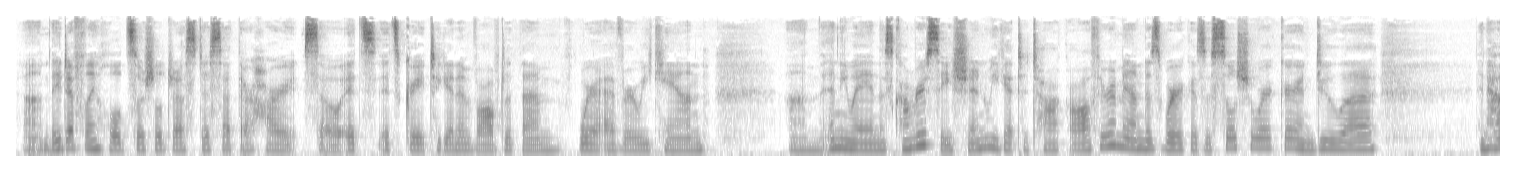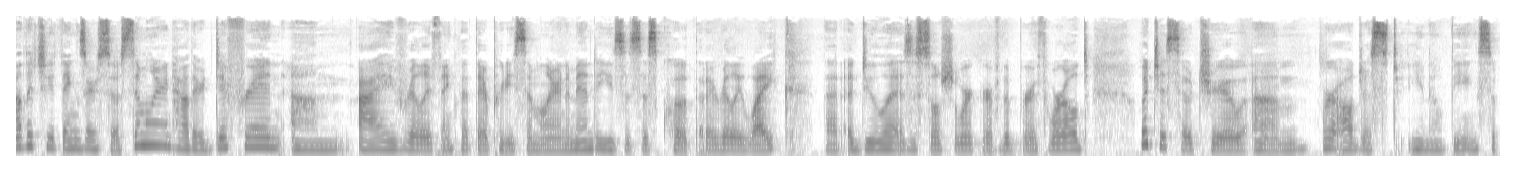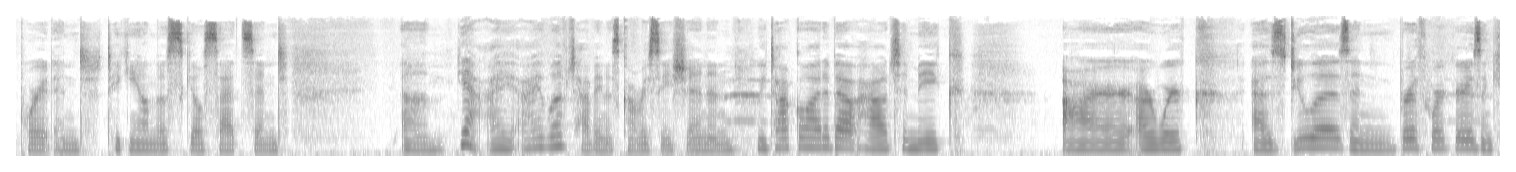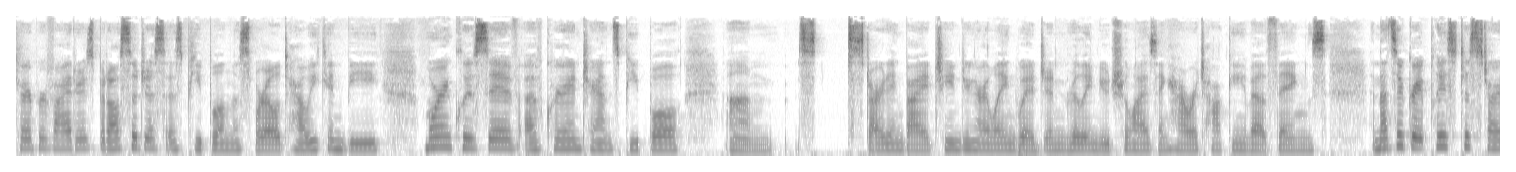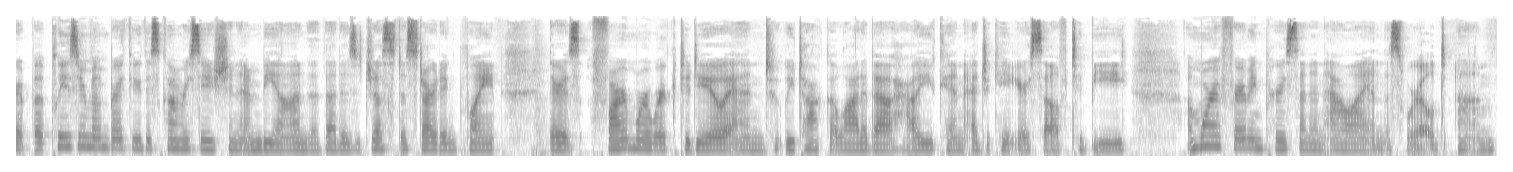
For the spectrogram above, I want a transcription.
Um, they definitely hold social justice at their heart, so it's it's great to get involved with them wherever we can. Um, anyway, in this conversation, we get to talk all through Amanda's work as a social worker and doula, and how the two things are so similar and how they're different. Um, I really think that they're pretty similar, and Amanda uses this quote that I really like: that a doula is a social worker of the birth world which is so true. Um, we're all just, you know, being support and taking on those skill sets. And um, yeah, I, I loved having this conversation. And we talk a lot about how to make our, our work as doulas and birth workers and care providers, but also just as people in this world, how we can be more inclusive of queer and trans people, um, starting by changing our language and really neutralizing how we're talking about things. And that's a great place to start, but please remember through this conversation and beyond that that is just a starting point. There's far more work to do, and we talk a lot about how you can educate yourself to be a more affirming person and ally in this world. Um,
